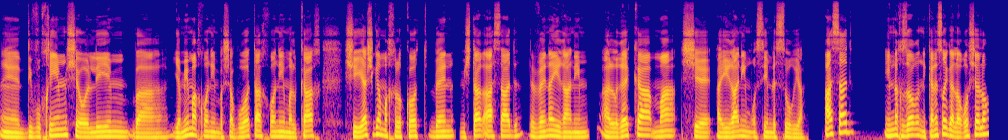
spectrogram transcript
אה, דיווחים שעולים בימים האחרונים, בשבועות האחרונים, על כך שיש גם מחלוקות בין משטר אסד לבין האיראנים, על רקע מה שהאיראנים עושים לסוריה. אסד, אם נחזור, ניכנס רגע לראש שלו,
